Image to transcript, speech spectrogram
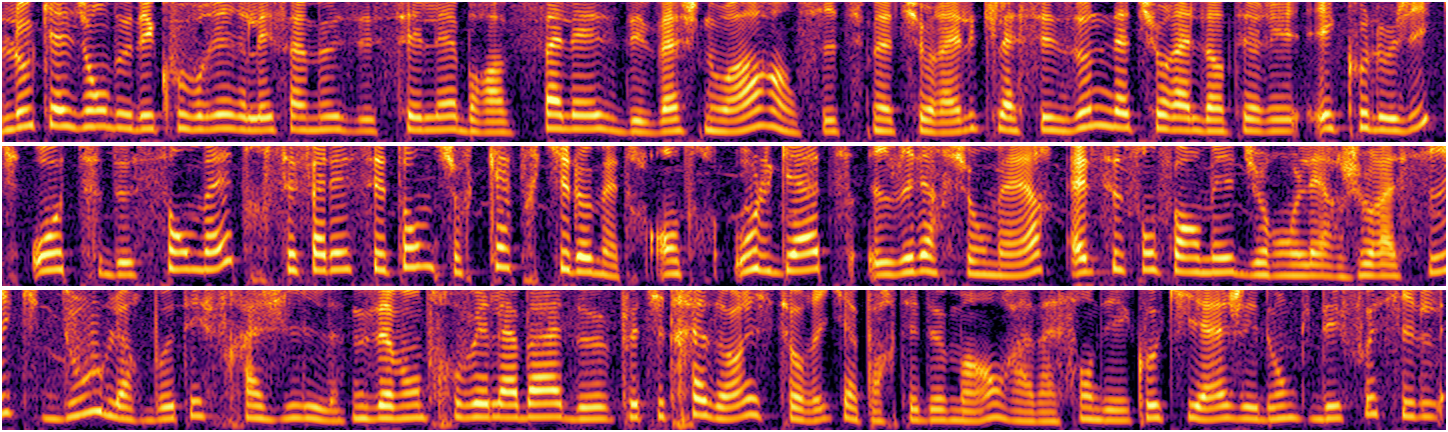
L'occasion de découvrir les fameuses et célèbres falaises des Vaches Noires, un site naturel classé zone naturelle d'intérêt écologique. Haute de 100 mètres, ces falaises s'étendent sur 4 km entre Oulgat et Villers-sur-Mer. Elles se sont formées durant l'ère jurassique, d'où leur beauté fragile. Nous avons trouvé là-bas de petits trésors historiques à portée de main en ramassant des coquillages et donc des fossiles.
